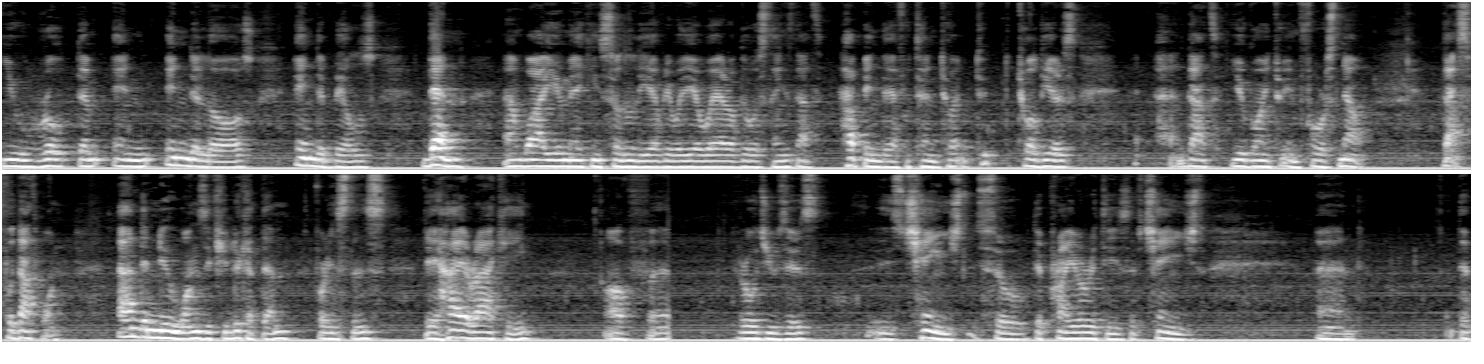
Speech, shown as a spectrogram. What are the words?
you wrote them in in the laws, in the bills, then? And why you're you making suddenly everybody aware of those things that have been there for 10, 12 years and that you're going to enforce now? That's for that one. And the new ones, if you look at them, for instance, the hierarchy of uh, road users is changed so the priorities have changed and the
